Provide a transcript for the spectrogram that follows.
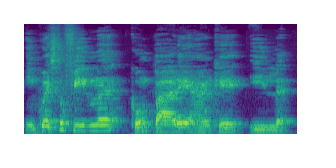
in questo film compare anche il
